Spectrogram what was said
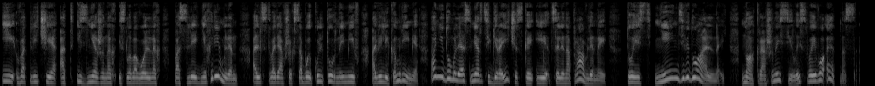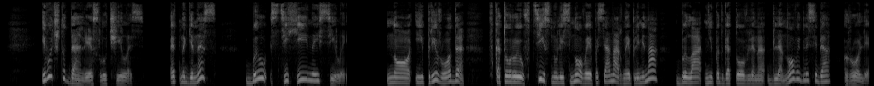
и, в отличие от изнеженных и слабовольных последних римлян, олицетворявших собой культурный миф о Великом Риме, они думали о смерти героической и целенаправленной, то есть не индивидуальной, но окрашенной силой своего этноса. И вот что далее случилось. Этногенез был стихийной силой. Но и природа — в которую втиснулись новые пассионарные племена, была не подготовлена для новой для себя роли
